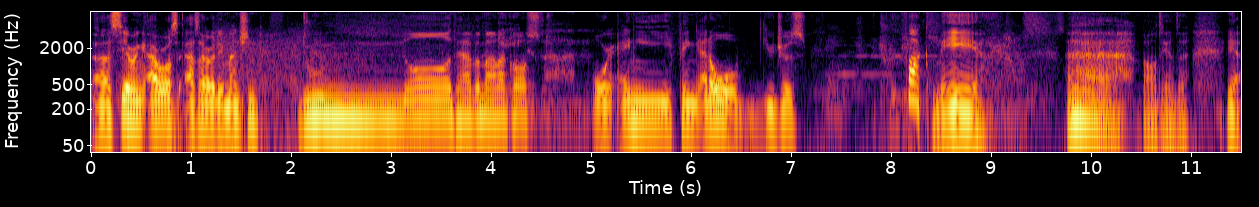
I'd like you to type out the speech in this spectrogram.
uh, Searing Arrows, as I already mentioned, do not have a mana cost. Or anything at all. You just... Fuck me. Bounty Hunter. Yeah,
